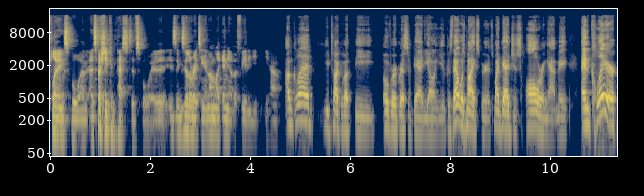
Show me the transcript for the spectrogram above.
playing sport, and especially competitive sport. It is exhilarating and unlike any other feeling you, you have. I'm glad you talk about the over aggressive dad yelling at you because that was my experience. My dad just hollering at me. And Clare,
